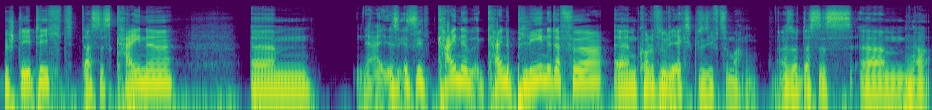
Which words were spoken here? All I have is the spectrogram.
bestätigt, dass es keine, ähm, ja, es, es gibt keine, keine Pläne dafür, ähm, Call of Duty exklusiv zu machen. Also das ist ähm, Ja,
